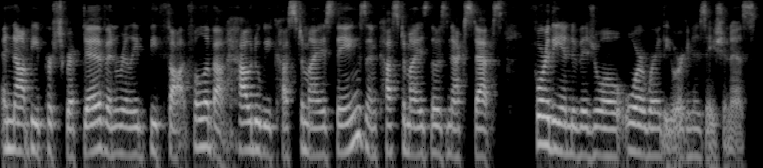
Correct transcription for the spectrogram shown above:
and not be prescriptive and really be thoughtful about how do we customize things and customize those next steps for the individual or where the organization is.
